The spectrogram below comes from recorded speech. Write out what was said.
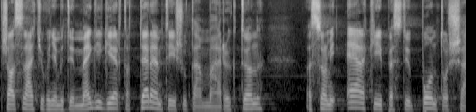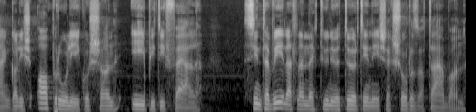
És azt látjuk, hogy amit ő megígért a teremtés után már rögtön, azt valami elképesztő pontossággal és aprólékosan építi fel. Szinte véletlennek tűnő történések sorozatában.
